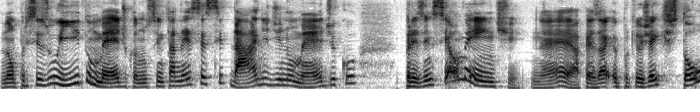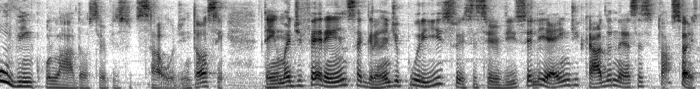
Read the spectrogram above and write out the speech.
não preciso ir no médico, eu não sinto a necessidade de ir no médico presencialmente, né? Apesar porque eu já estou vinculado ao serviço de saúde. Então assim, tem uma diferença grande, por isso esse serviço ele é indicado nessas situações.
